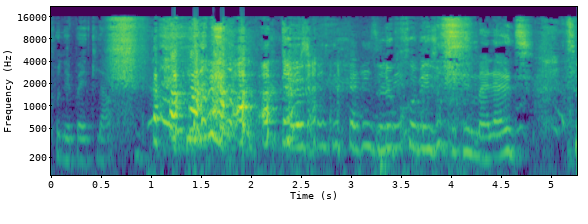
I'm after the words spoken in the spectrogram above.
pour ne pas être là. le premier jour, j'étais malade.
